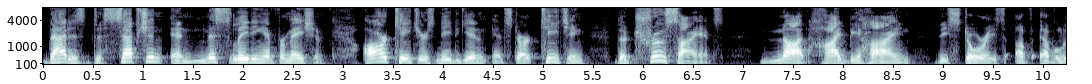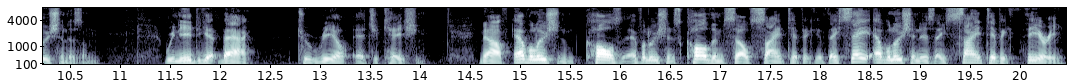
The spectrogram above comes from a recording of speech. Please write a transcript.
That is deception and misleading information. Our teachers need to get in and start teaching the true science, not hide behind these stories of evolutionism. We need to get back to real education. Now, if evolution calls, evolutionists call themselves scientific, if they say evolution is a scientific theory,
